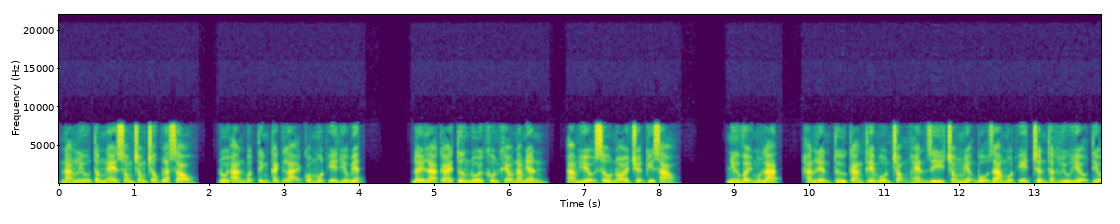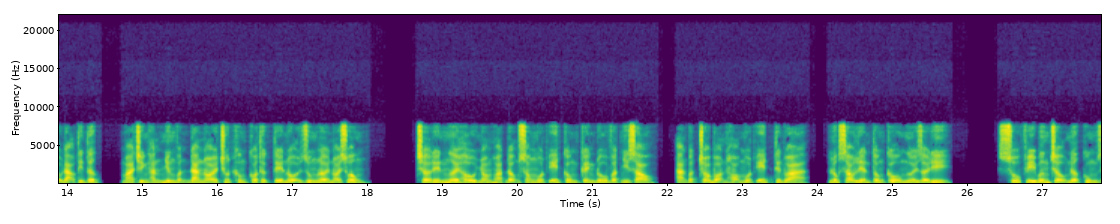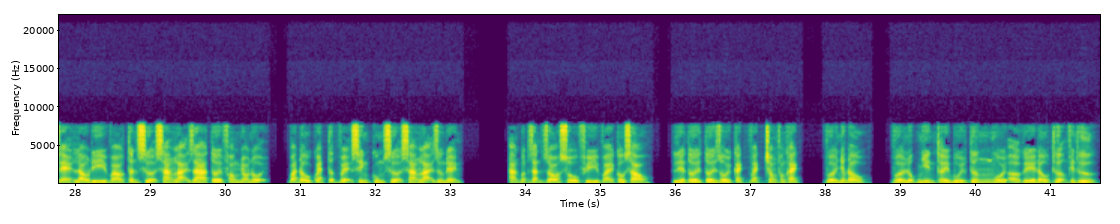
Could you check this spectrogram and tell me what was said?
Nàng lưu tâm nghe xong trong chốc lát sau, đối ản bật tính cách lại có một ít hiểu biết. Đây là cái tương đối khôn khéo nam nhân, am hiểu sâu nói chuyện kỹ xảo. Như vậy một lát, hắn liền từ càng thêm ổn trọng Henry trong miệng bộ ra một ít chân thật hữu hiệu tiểu đạo tin tức, mà chính hắn nhưng vẫn đang nói chút không có thực tế nội dung lời nói xuông. Chờ đến người hầu nhóm hoạt động xong một ít cổng kềnh đồ vật như sau, ản bật cho bọn họ một ít tiền đoa, lúc sau liền tống cổ người rời đi. Sophie bưng chậu nước cùng rẻ lao đi vào tân sửa sang lại ra tới phòng nhỏ nội, bắt đầu quét tức vệ sinh cùng sửa sang lại giường đệm. Ản bất dặn do Sophie vài câu sau, liền tới tới rồi cách vách trong phòng khách, vừa nhấc đầu, vừa lúc nhìn thấy bùi tương ngồi ở ghế đầu thượng phiên thư.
